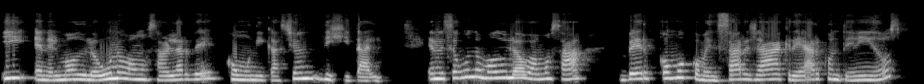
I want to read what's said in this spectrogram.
y en el módulo 1 vamos a hablar de comunicación digital. En el segundo módulo vamos a ver cómo comenzar ya a crear contenidos.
